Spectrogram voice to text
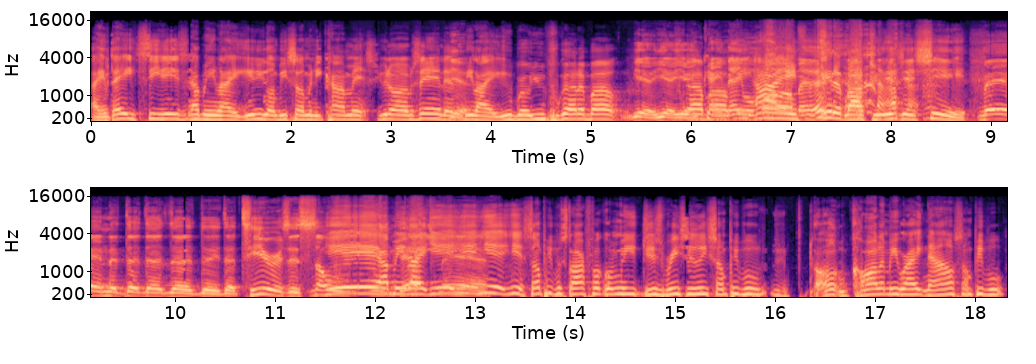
Like if they see this, I mean, like you gonna be so many comments. You know what I'm saying? That Yeah. be like, you bro, you forgot about. yeah, yeah, yeah. You can't name me. them I all, ain't man. forget about you. It's just shit. Man, the the the the the, the tears is so Yeah, I mean, in-depth, like, yeah, yeah, yeah, yeah. Some people start fucking with me just recently. Some people calling me right now. Some people,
